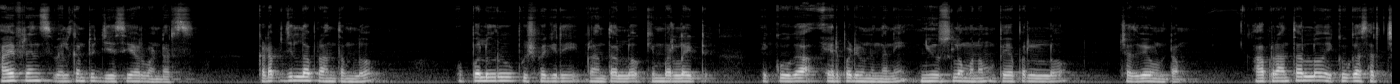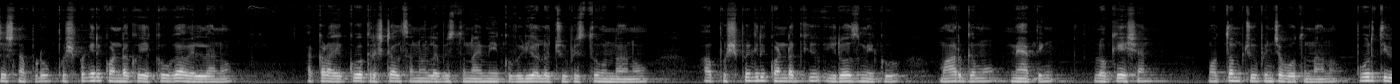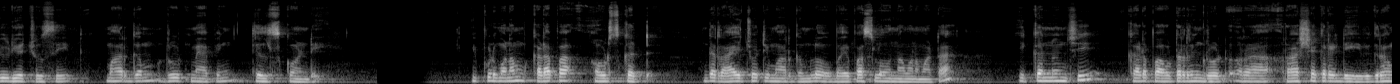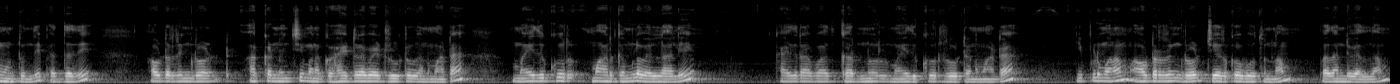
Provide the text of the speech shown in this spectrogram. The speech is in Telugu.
Hi friends welcome to JCR wonders. Kadapa జిల్లా ప్రాంతంలో ఉప్పలూరు పుష్పగిరి ప్రాంతాల్లో కింబర్లైట్ ఎక్కువగా ఏర్పడి ఉండిందని న్యూస్లో మనం పేపర్లలో చదివే ఉంటాం. ఆ ప్రాంతాల్లో ఎక్కువగా సెర్చ్ చేసినప్పుడు పుష్పగిరి కొండకు ఎక్కువగా వెళ్ళాను. అక్కడ ఎక్కువ క్రిస్టల్స్ అನ್ನು లభిస్తున్నాయి మీకు వీడియోలో చూపిస్తూ ఉన్నాను. ఆ పుష్పగిరి కొండకు ఈరోజు మీకు మార్గము మ్యాపింగ్ లొకేషన్ మొత్తం చూపించబోతున్నాను. పూర్తి వీడియో చూసి మార్గం రూట్ మ్యాపింగ్ తెలుసుకోండి. ఇప్పుడు మనం కడప అవుట్స్కట్ అంటే రాయచోటి మార్గంలో బైపాస్లో ఉన్నామన్నమాట. ఇక్కడ నుంచి కడప ఔటర్ రింగ్ రోడ్ రా రాజశేఖర రెడ్డి విగ్రహం ఉంటుంది పెద్దది. ఔటర్ రింగ్ రోడ్ అక్కడ నుంచి మనకు హైదరాబాద్ రూటు అనమాట మైదుకూర్ మార్గంలో వెళ్ళాలి. హైదరాబాద్ కర్నూలు మైదుకూర్ రూట్ అనమాట ఇప్పుడు మనం ఔటర్ రింగ్ రోడ్ చేరుకోబోతున్నాం. పదండి వెళ్దాం.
